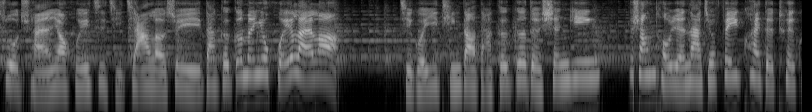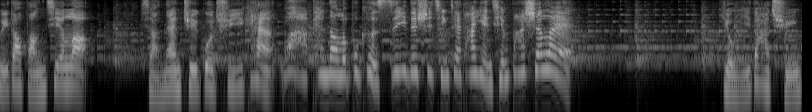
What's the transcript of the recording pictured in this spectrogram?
坐船，要回自己家了，所以大哥哥们又回来了。结果一听到大哥哥的声音，双头人呐就飞快地退回到房间了。小难追过去一看，哇，看到了不可思议的事情在他眼前发生嘞！有一大群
